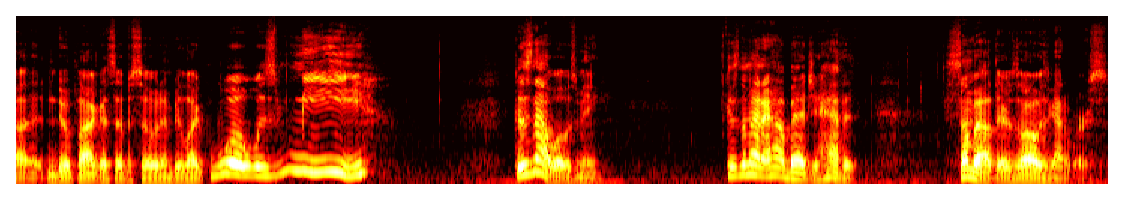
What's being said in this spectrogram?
uh, and do a podcast episode and be like, "Whoa, was me?" Because it's not what was me. Because no matter how bad you have it, somebody out there's always got it worse.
